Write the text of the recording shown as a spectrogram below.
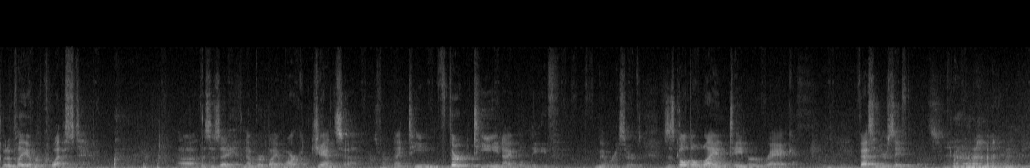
I'm going to play a request. Uh, this is a number by Mark Janza. It's from 1913, I believe, if memory serves. This is called the Lion Tamer Rag. Fasten your safety belts.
